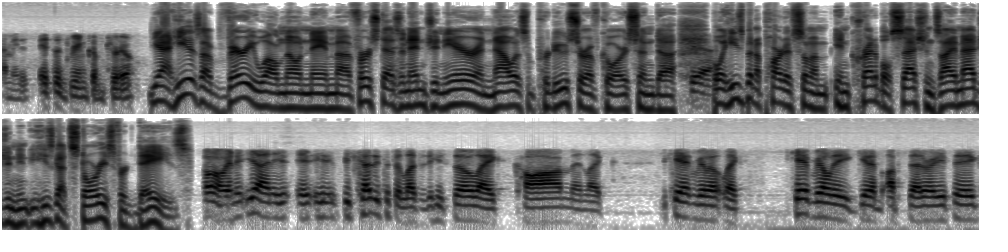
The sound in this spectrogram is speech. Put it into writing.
I mean, it's, it's a dream come true. Yeah, he is a very well known name. Uh, first as an engineer, and now as a producer, of course. And uh, Yeah. boy, he's been a part of some incredible sessions. I imagine he- he's got stories for days. Oh, and it, yeah, and it, it, because he's such a legend, he's so like calm and like you can't really like you can't really get upset or anything.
